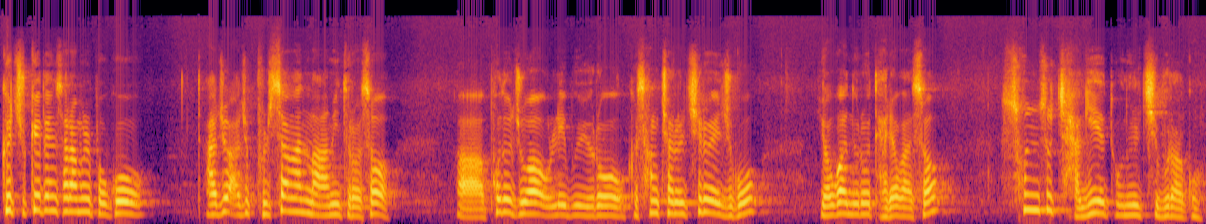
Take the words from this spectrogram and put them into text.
그 죽게 된 사람을 보고 아주 아주 불쌍한 마음이 들어서 아, 포도주와 올리브유로 그 상처를 치료해주고 여관으로 데려가서 손수 자기의 돈을 지불하고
